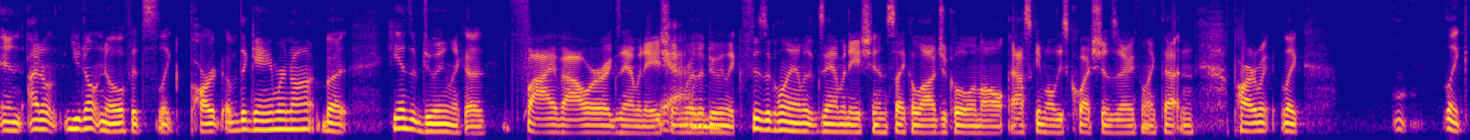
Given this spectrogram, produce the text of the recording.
and I don't you don't know if it's like part of the game or not, but he ends up doing like a five hour examination Yeah. where they're doing like physical examination, psychological, and all asking all these questions and everything like that. And part of it, like, like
